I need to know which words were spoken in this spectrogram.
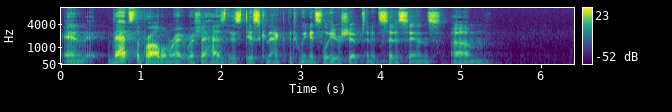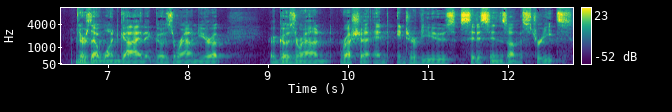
And that's the problem, right? Russia has this disconnect between its leaderships and its citizens. Um, there's that one guy that goes around Europe or goes around Russia and interviews citizens on the streets.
